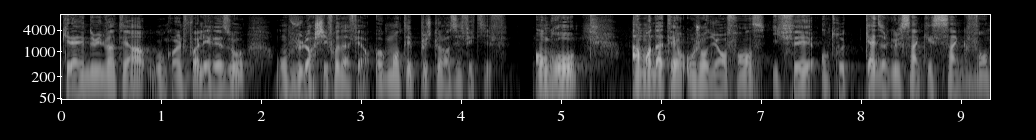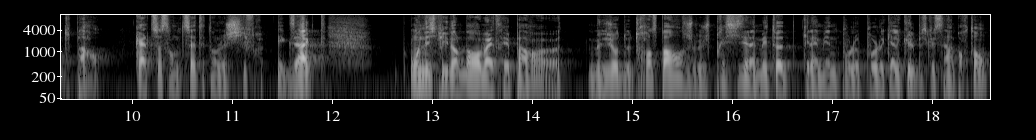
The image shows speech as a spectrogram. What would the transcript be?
qu'est l'année 2021 où encore une fois les réseaux ont vu leur chiffre d'affaires augmenter plus que leurs effectifs. En gros, un mandataire aujourd'hui en France, il fait entre 4,5 et 5 ventes par an. 4,67 étant le chiffre exact. On explique dans le baromètre et par euh, mesure de transparence, je veux juste préciser la méthode qui est la mienne pour le, pour le calcul, parce que c'est important.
